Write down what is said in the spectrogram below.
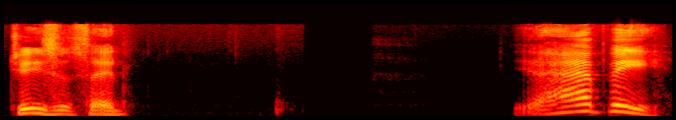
Jesus said, You're happy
